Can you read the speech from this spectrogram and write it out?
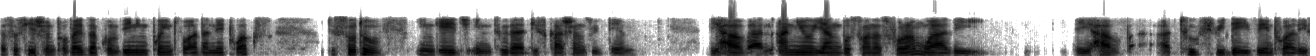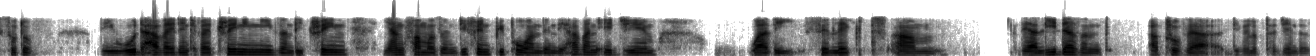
Association provides a convening point for other networks to sort of engage into the discussions with them. They have an annual Young Botswanas Forum where they they have a two three day event where they sort of they would have identified training needs and they train young farmers and different people and then they have an AGM where they select um, their leaders and approve their developed agendas.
